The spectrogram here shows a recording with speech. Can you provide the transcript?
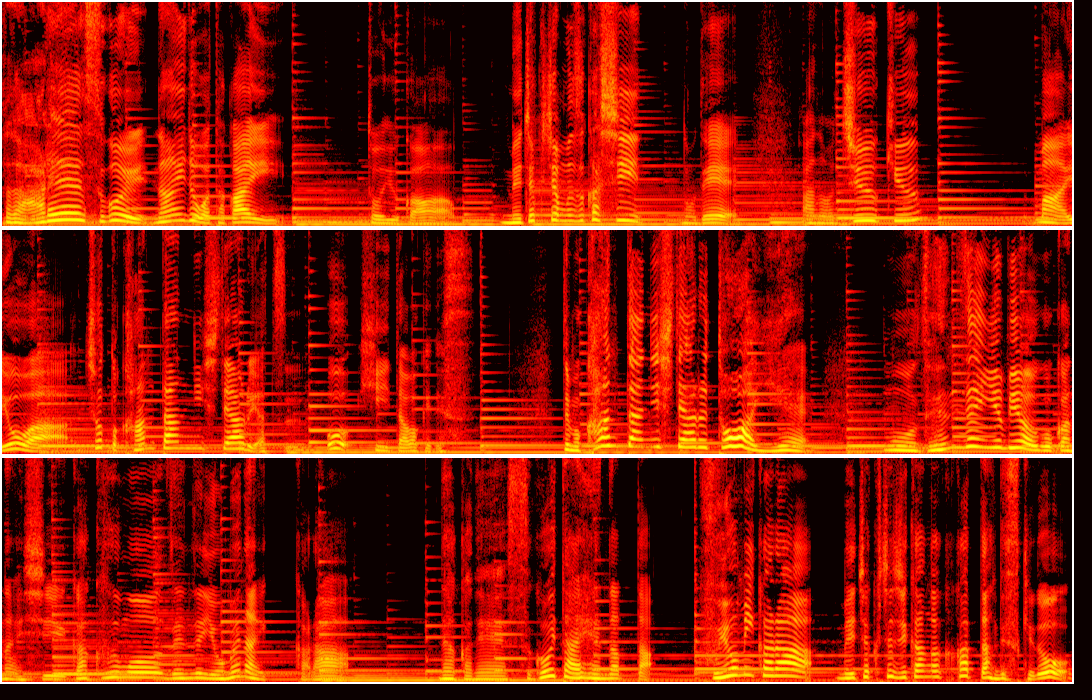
ただあれすごい難易度が高いというかめちゃくちゃ難しいのであの中級まあ要はちょっと簡単にしてあるやつを弾いたわけです。でも簡単にしてあるとはいえもう全然指は動かないし楽譜も全然読めないからなんかねすごい大変だった。譜読みからめちゃくちゃ時間がかかったんですけど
